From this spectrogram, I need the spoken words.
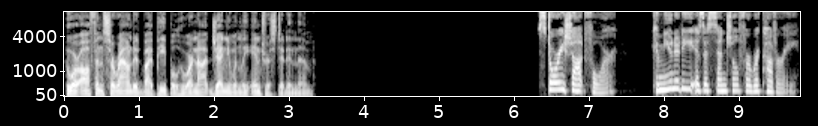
who are often surrounded by people who are not genuinely interested in them. Story Shot 4 Community is essential for recovery.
